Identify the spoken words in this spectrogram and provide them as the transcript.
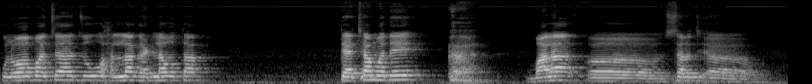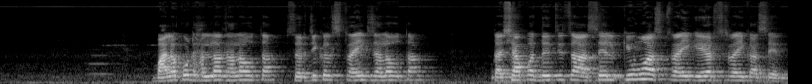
पुलवामाचा जो हल्ला घडला होता त्याच्यामध्ये बाला सर्ज बालाकोट हल्ला झाला होता सर्जिकल स्ट्राईक झाला होता. तशा पद्धतीचा असेल किंवा स्ट्राईक एअर स्ट्राईक असेल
